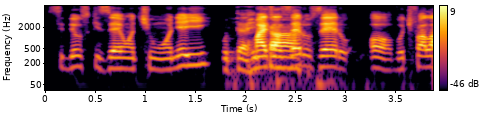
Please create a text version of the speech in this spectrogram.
Se Deus quiser, um Antione aí. O TRK. Mais a 0-0, ó, vou te falar.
